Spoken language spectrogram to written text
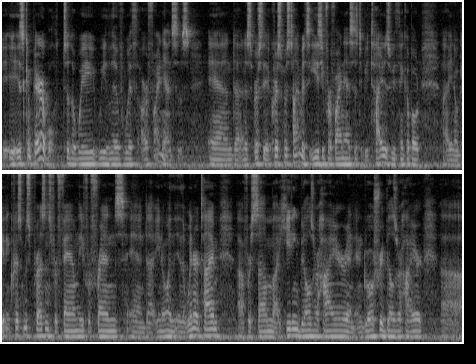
is comparable to the way we live with our finances. And, uh, and especially at Christmas time, it's easy for finances to be tight as we think about, uh, you know, getting Christmas presents for family, for friends, and uh, you know, in, in the winter time, uh, for some, uh, heating bills are higher and, and grocery bills are higher. Uh,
